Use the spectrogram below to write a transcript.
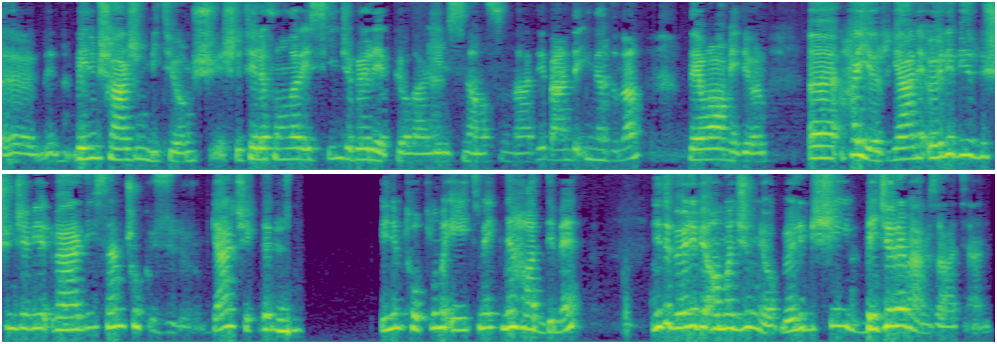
E, benim şarjım bitiyormuş. İşte telefonlar eskiyince böyle yapıyorlar yenisini alsınlar diye. Ben de inadına devam ediyorum. E, hayır yani öyle bir düşünce bir verdiysem çok üzülürüm. Gerçekten üzülürüm. Benim toplumu eğitmek ne haddime ne de böyle bir amacım yok. Böyle bir şey beceremem zaten.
